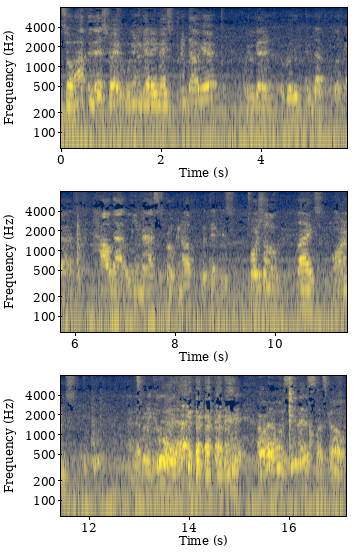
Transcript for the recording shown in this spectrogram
So after this, right, we're gonna get a nice printout here. where you'll get a really in-depth look at how that lean mass is broken up within his torso, legs, arms. And That's pretty cool. Yeah. All right, I want to see this. Let's go.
